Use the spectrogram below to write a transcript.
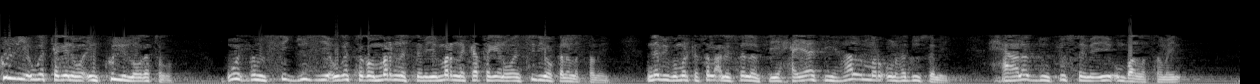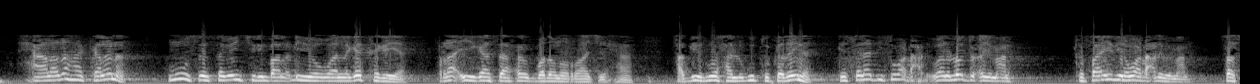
kulliya uga tegayna waa in kulli looga tago. Wuxuu si juziya uga tago marna sameeye marna ka tagayna waa in sidii kale la sameeyo nebigu marka sal lay waslam fii xayaatihi hal mar un hadduu sameeyey xaaladuu ku sameeyey unbaa la samayn. Xaaladaha kalena muusan samayn jirin baa la dhihiyo waa laga tegaya ra'yigaasaa xoog badanoo raajixa. Haddii ruuxa lagu tukadayna dee salaadiisi waa dhacday waana loo duceeyey macnaha. Kafaayadiina waa dhacday wy mana saas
